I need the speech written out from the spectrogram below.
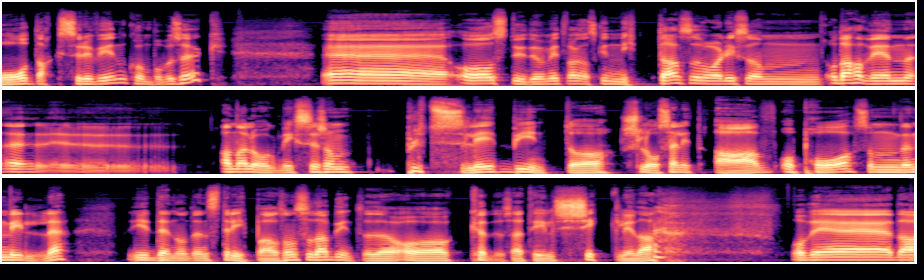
og Dagsrevyen kom på besøk. Eh, og studioet mitt var ganske nytt da, så det var liksom Og da hadde vi en eh, analogmikser som plutselig begynte å slå seg litt av og på som den ville. I den og den stripa og sånn, så da begynte det å kødde seg til skikkelig, da. Og det da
